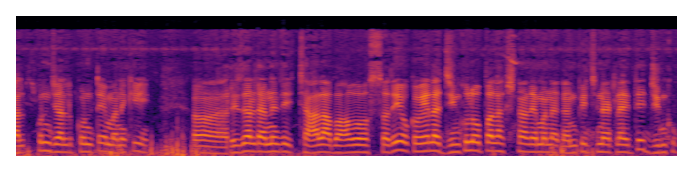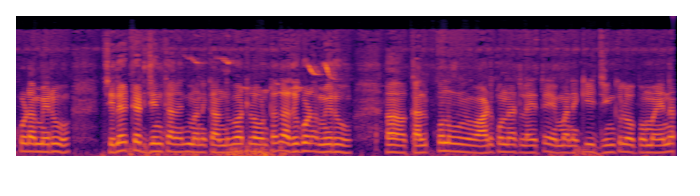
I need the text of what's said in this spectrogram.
కలుపుకుని జల్లుకుంటే మనకి రిజల్ట్ అనేది చాలా బాగా వస్తుంది. ఒకవేళ జింకు లోప లక్షణాలు ఏమైనా కనిపించినట్లయితే జింకు కూడా మీరు చిలేటెడ్ జింక్ అనేది మనకి అందుబాటులో ఉంటుంది. అది కూడా మీరు కలుపుకొని వాడుకున్నట్లయితే మనకి జింకు లోపమైన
